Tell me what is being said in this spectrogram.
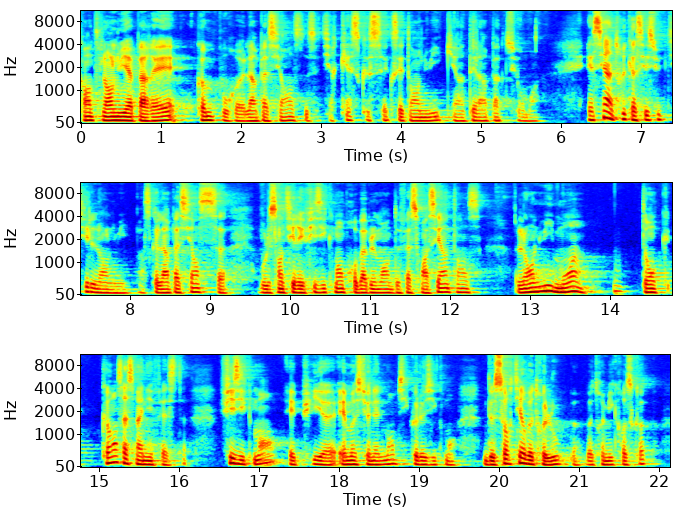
quand l'ennui apparaît, comme pour euh, l'impatience, de se dire qu'est-ce que c'est que cet ennui qui a un tel impact sur moi? Et c'est un truc assez subtil l'ennui, parce que l'impatience, vous le sentirez physiquement probablement de façon assez intense, l'ennui moins. Donc comment ça se manifeste? Physiquement et puis émotionnellement, psychologiquement. De sortir votre loupe, votre microscope, euh,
